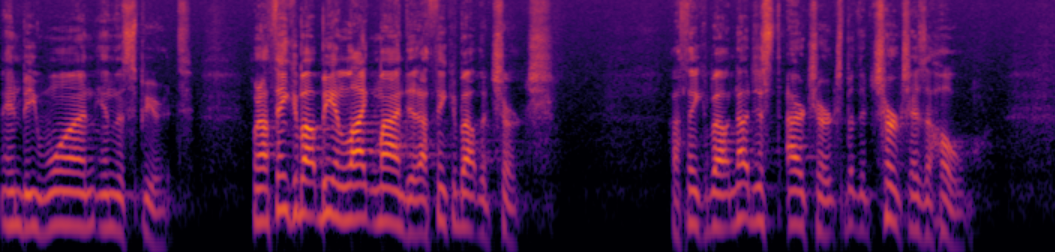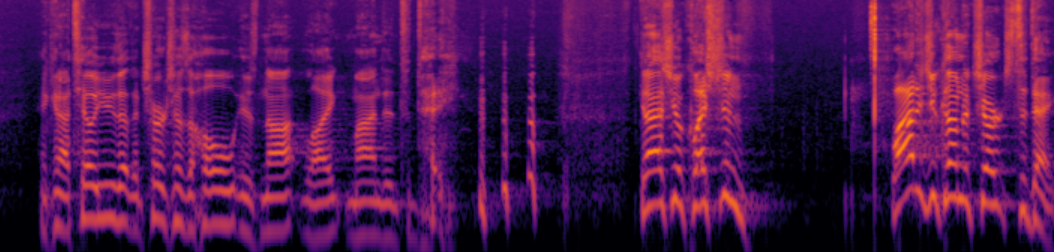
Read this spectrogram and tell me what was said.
and be one in the Spirit. When I think about being like minded, I think about the church. I think about not just our church, but the church as a whole. And can I tell you that the church as a whole is not like minded today? can I ask you a question? Why did you come to church today?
